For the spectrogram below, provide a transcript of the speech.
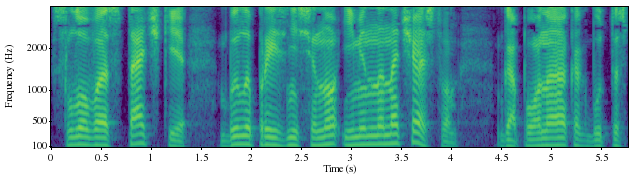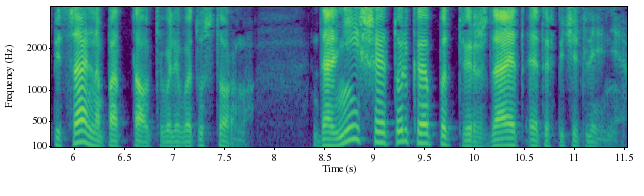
Слово «стачки» было произнесено именно начальством. Гапона как будто специально подталкивали в эту сторону. Дальнейшее только подтверждает это впечатление.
